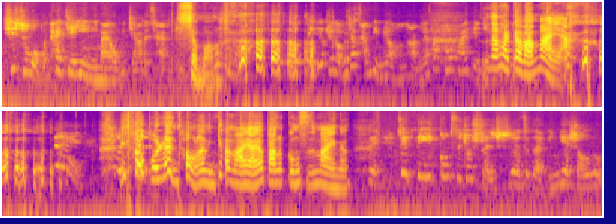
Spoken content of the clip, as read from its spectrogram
其实我不太建议你买我们家的产品。”什么？为什么？我自己就觉得我们家产品没有很好，你要不要多花一点 钱？那他干嘛卖呀？对。你都不认同了，你干嘛呀？要帮公司卖呢？对，所以第一，公司就损失了这个营业收入，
